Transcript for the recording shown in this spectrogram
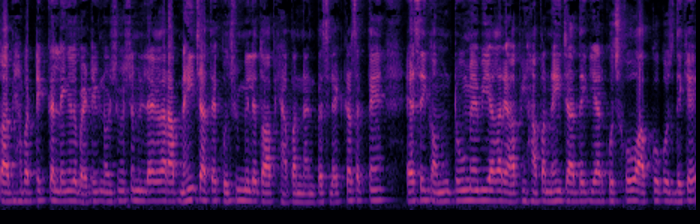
तो आप यहाँ पर टिक कर लेंगे तो बैटरी की नोटिफिकेशन मिल जाएगा अगर आप नहीं चाहते कुछ भी मिले तो आप यहाँ पर नन पे सिलेक्ट कर सकते हैं। ऐसे ही कॉम टू में भी अगर आप यहाँ पर नहीं चाहते कि यार कुछ हो, आपको कुछ दिखे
